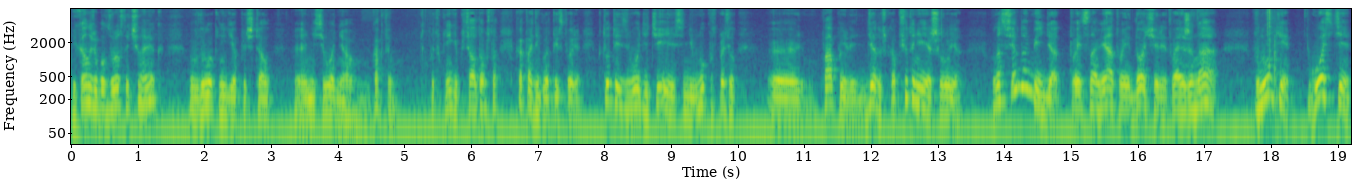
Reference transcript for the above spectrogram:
И когда уже был взрослый человек, в другой книге я прочитал, э, не сегодня, а как-то в книге прочитал о том, что как возникла эта история. Кто-то из его детей, если не внуков, спросил, э, папа или дедушка, а почему ты не ешь шуруя? У нас все в доме едят, твои сыновья, твои дочери, твоя жена, внуки, гости.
